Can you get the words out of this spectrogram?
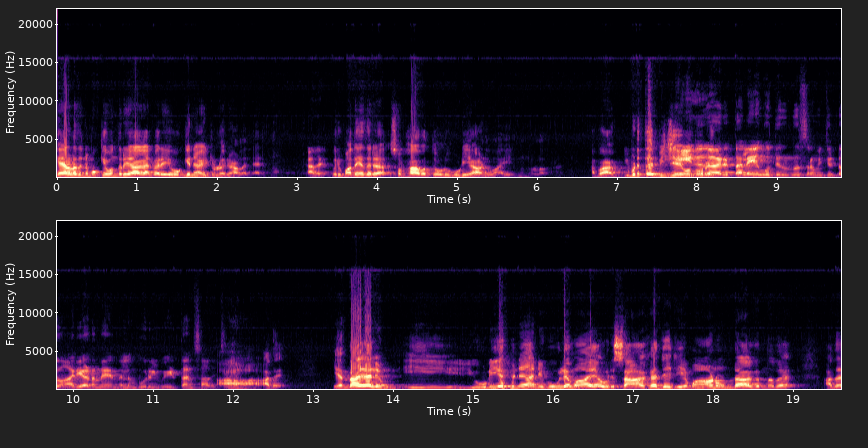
കേരളത്തിന്റെ കേരളത്തിന്റെ മുഖ്യമന്ത്രിയാകാൻ വരെ യോഗ്യനായിട്ടുള്ള ഒരാളല്ലായിരുന്നു? അതെ. ഒരു മതേതര സ്വഭാവത്തോടു കൂടിയ ആളുമായിരുന്നു എന്നുള്ളതാണ്. അപ്പോൾ ഇവിടുത്തെ വിജയം തലയും കുത്തി നിന്ന് ശ്രമിച്ചിട്ടും ആര്യാടനെ നിലമ്പൂരിൽ വീഴ്ത്താൻ സാധിച്ചു ആ അതെ. എന്തായാലും ഈ യു ഡി എഫിന് അനുകൂലമായ ഒരു സാഹചര്യമാണ് ഉണ്ടാകുന്നത്. അത്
